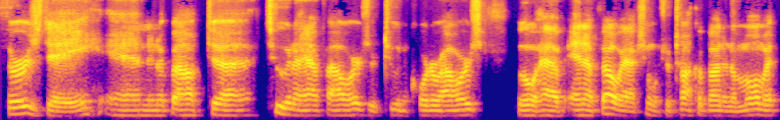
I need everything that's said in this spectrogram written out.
Thursday, and in about uh, two and a half hours or two and a quarter hours, we'll have NFL action, which we'll talk about in a moment.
